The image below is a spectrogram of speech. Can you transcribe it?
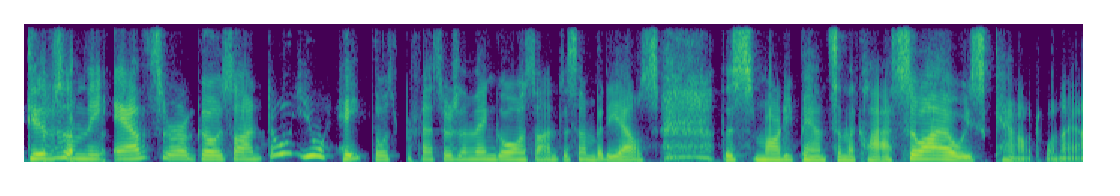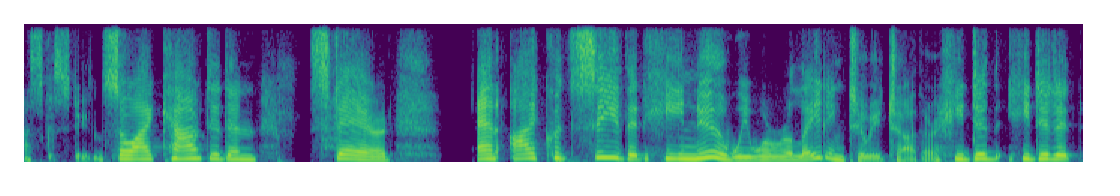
gives them the answer or goes on. Don't you hate those professors and then goes on to somebody else, the smarty pants in the class. So I always count when I ask a student. So I counted and stared and I could see that he knew we were relating to each other. He did he did it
